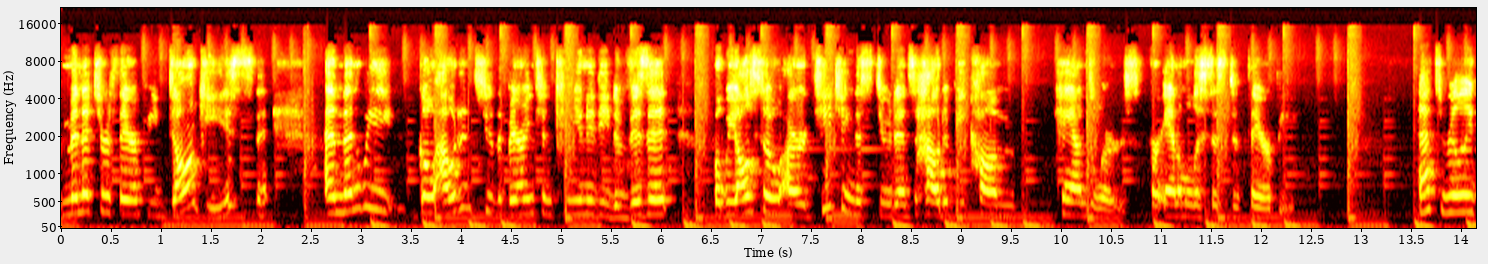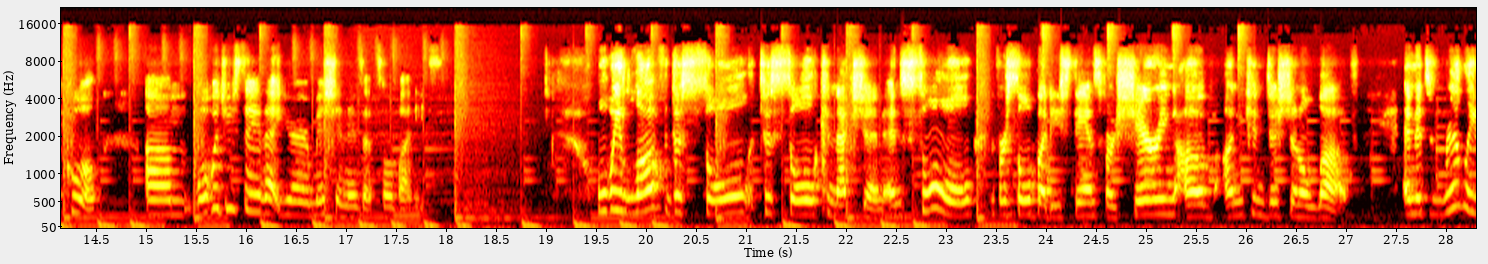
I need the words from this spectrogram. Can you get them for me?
miniature therapy donkeys. And then we go out into the Barrington community to visit, but we also are teaching the students how to become handlers for animal assisted therapy. That's really cool. Um, what would you say that your mission is at Soul Buddies? Well, we love the soul to soul connection, and soul for Soul Buddy stands for sharing of unconditional love. And it's really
